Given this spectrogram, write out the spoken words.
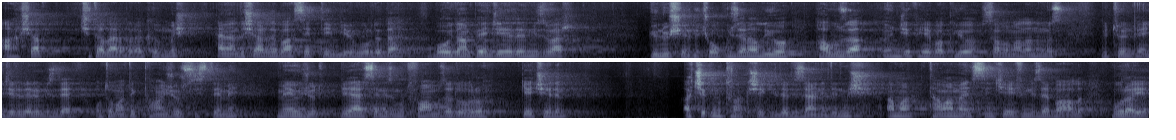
ahşap çıtalar bırakılmış. Hemen dışarıda bahsettiğim gibi burada da boydan pencerelerimiz var. Gün ışığını çok güzel alıyor. Havuza ön cepheye bakıyor. Salon alanımız. Bütün pencerelerimizde otomatik panjur sistemi mevcut. Dilerseniz mutfağımıza doğru geçelim. Açık mutfak şekilde dizayn edilmiş ama tamamen sizin keyfinize bağlı. Burayı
